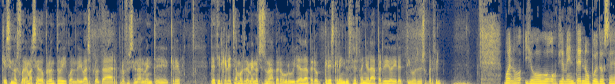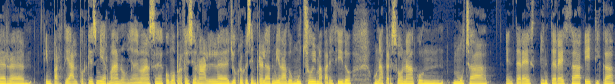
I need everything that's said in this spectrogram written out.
que se nos fue demasiado pronto y cuando iba a explotar profesionalmente, creo. Decir que le echamos de menos es una perogrullada, pero ¿crees que la industria española ha perdido directivos de su perfil? Bueno, yo obviamente no puedo ser eh, imparcial porque es mi hermano y además eh, como profesional eh, yo creo que siempre le he admirado mucho y me ha parecido una persona con mucha interés, entereza, ética,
